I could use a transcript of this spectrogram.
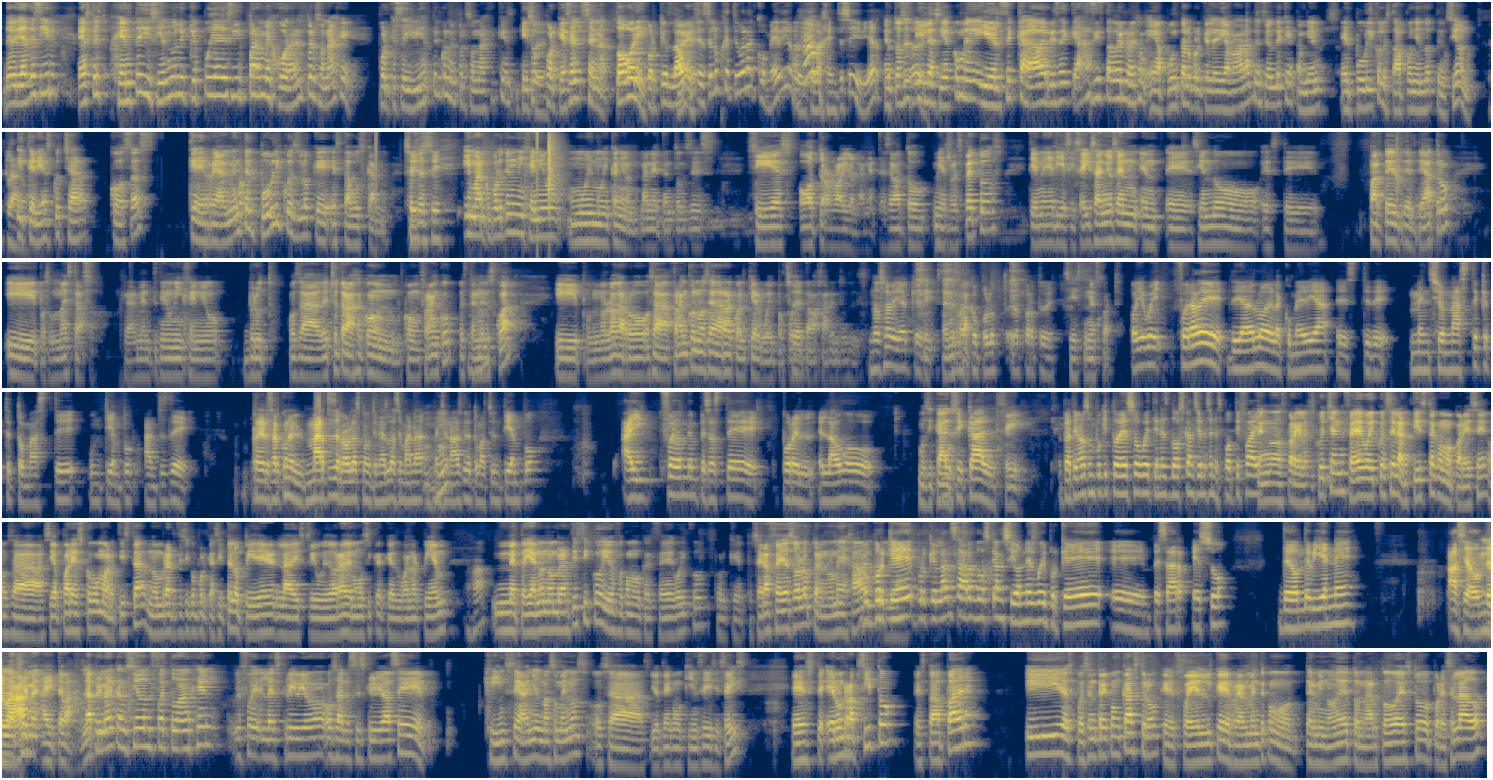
Deberías decir, esto es gente diciéndole qué podía decir para mejorar el personaje. Porque se divierten con el personaje que, que hizo, Sí. porque es el senatore. Porque es, la- es el objetivo de la comedia, güey. Que la gente se divierta. Entonces, ¿sabes? y le hacía comedia y él se cagaba de risa de que, ah, sí está bueno, déjame, eh, apúntalo, porque le llamaba la atención de que también el público le estaba poniendo atención Claro. y quería escuchar cosas que realmente el público es lo que está buscando. Sí, Entonces, sí, sí. Y Marco Polo tiene un ingenio muy, muy cañón, la neta. Entonces, sí es otro rollo, la neta. Ese vato, mis respetos. Tiene 16 años en, en, eh, siendo este, parte del, del teatro y pues un maestrazo. Realmente tiene un ingenio bruto. O sea, de hecho trabaja con, con Franco, está en el squad Y pues no lo agarró, o sea, Franco no se agarra a cualquier güey para poder Sí. trabajar, entonces. No sabía que Sí, está en Marco. Polo era parte de. Sí, está en squad. Oye, güey, fuera de, de ya lo de la comedia, este, de, mencionaste que te tomaste un tiempo antes de regresar con el martes de rolas, cuando tenías la semana, mencionabas que te tomaste un tiempo. Ahí fue donde empezaste por el, el lado Musical. musical. Sí. Platícanos un poquito de eso, güey. Tienes dos canciones en Spotify. Tengo dos para que las escuchen. Fede Goico es el artista como aparece, o sea, así aparezco como artista, nombre artístico porque así te lo pide la distribuidora de música que es OneRPM. Ajá. Me pedían un nombre artístico y yo fue como que Fede Goico, porque pues era Fede solo, pero no me dejaban. ¿Por qué, por qué lanzar dos canciones, güey? ¿Por qué eh, empezar eso? ¿De dónde viene? ¿Hacia dónde La va? ahí te va. La primera canción fue Tu Ángel, fue, la escribió, o sea, se escribió hace 15 años más o menos, o sea, yo tenía como 15, 16. Este, era un rapcito, estaba padre, y después entré con Castro, que fue el que realmente como terminó de detonar todo esto por ese lado,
